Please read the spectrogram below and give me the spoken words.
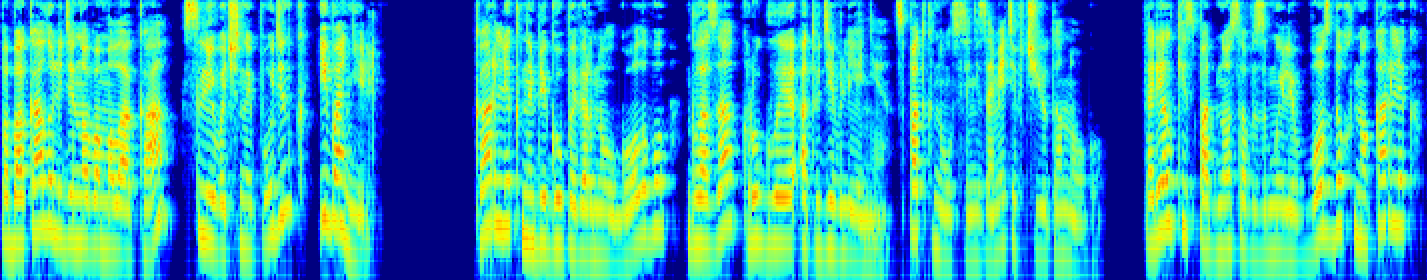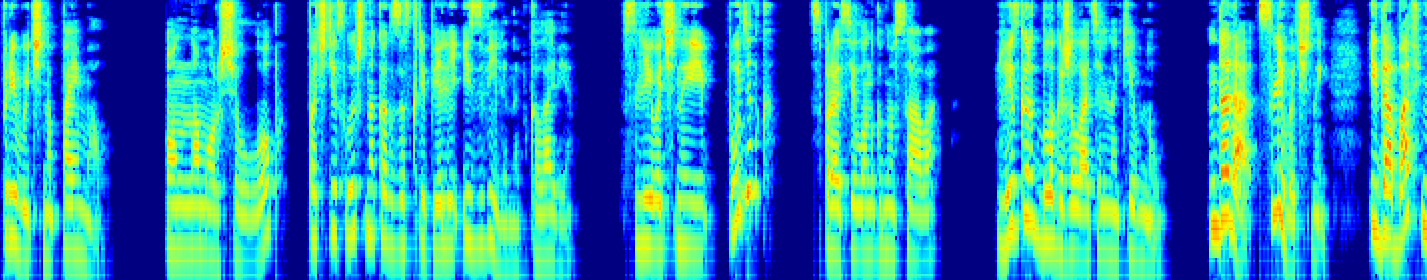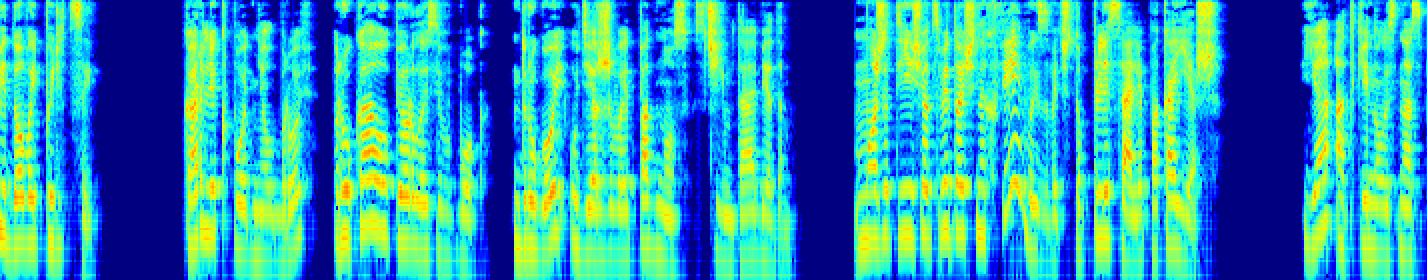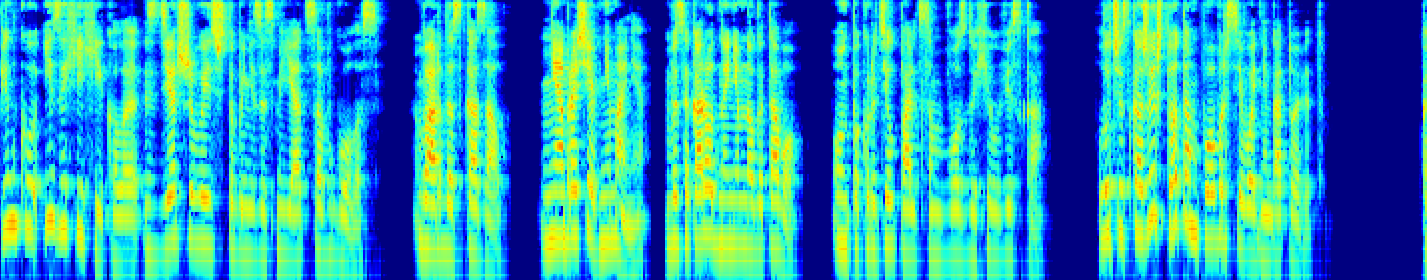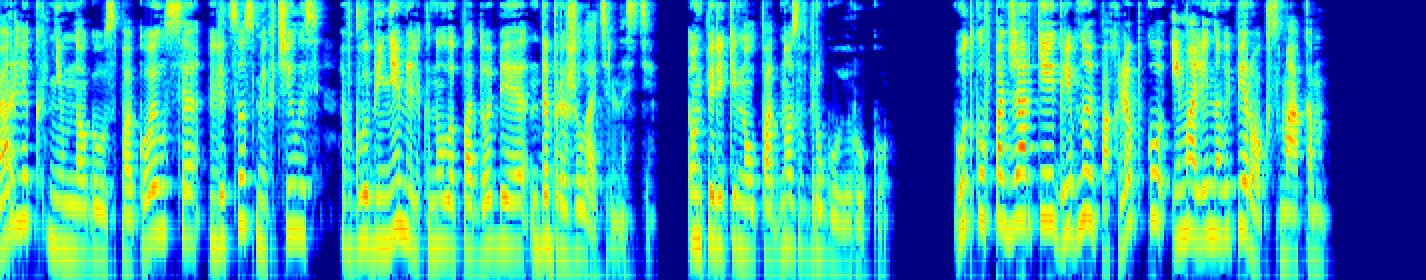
По бокалу ледяного молока, сливочный пудинг и ваниль. Карлик на бегу повернул голову, глаза круглые от удивления, споткнулся, не заметив чью-то ногу. Тарелки с подноса взмыли в воздух, но карлик привычно поймал. Он наморщил лоб, почти слышно, как заскрипели извилины в голове. «Сливочный пудинг?» – спросил он гнусаво. Лисгард благожелательно кивнул. «Да-да, сливочный. И добавь медовой пыльцы». Карлик поднял бровь, рука уперлась в бок, другой удерживает поднос с чьим-то обедом. «Может, еще цветочных фей вызвать, чтоб плясали, пока ешь?» Я откинулась на спинку и захихикала, сдерживаясь, чтобы не засмеяться в голос. Варда сказал. «Не обращай внимания. Высокородный немного того». Он покрутил пальцем в воздухе у виска. Лучше скажи, что там повар сегодня готовит». Карлик немного успокоился, лицо смягчилось, в глубине мелькнуло подобие доброжелательности. Он перекинул поднос в другую руку. «Утку в поджарке, грибную похлебку и малиновый пирог с маком».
